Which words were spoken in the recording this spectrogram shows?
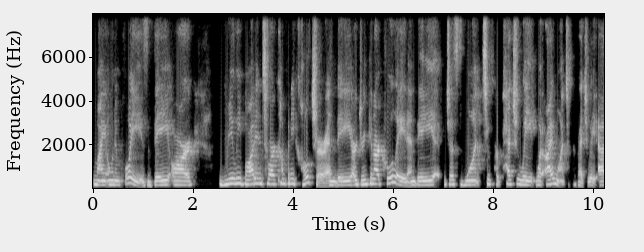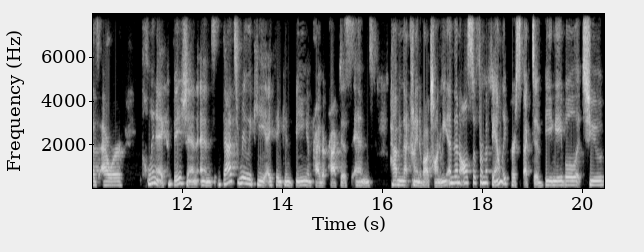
my own employees. They are really bought into our company culture and they are drinking our Kool Aid and they just want to perpetuate what I want to perpetuate as our clinic vision. And that's really key, I think, in being in private practice and having that kind of autonomy. And then also from a family perspective, being able to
